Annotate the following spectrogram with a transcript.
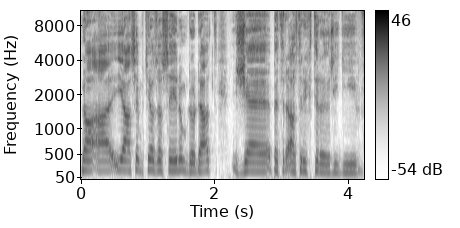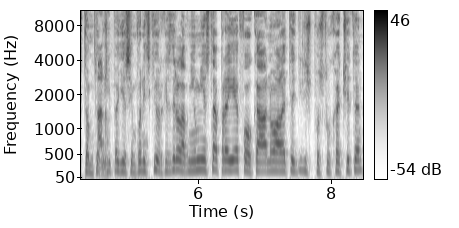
No a já jsem chtěl zase jenom dodat, že Petr Altrichter řídí v tomto ano. Případě Symfonický orchestr hlavního města Prahy je FOK, no ale teď, když posluchači ten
